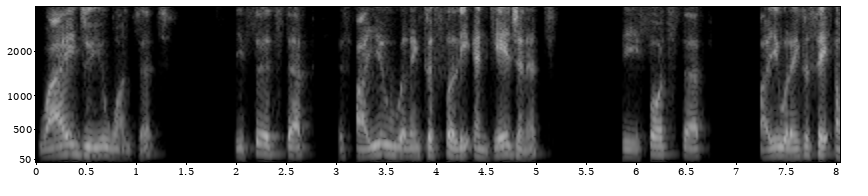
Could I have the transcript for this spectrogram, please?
why do you want it? The third step is are you willing to fully engage in it? The fourth step, are you willing to say a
